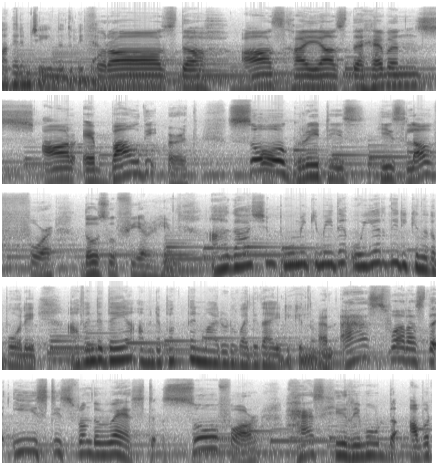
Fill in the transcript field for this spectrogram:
പകരം ചെയ്യുന്നതുമില്ല. For the as high as the heavens are above the earth, so great is his love for those who fear him. ആകാശം ഭൂമിക്ക് മീതെ ഉയർന്നിരിക്കുന്നത് പോലെ അവന്റെ ദയ അവന്റെ ഭക്തന്മാരോട് വലുതായിരിക്കുന്നു And as far as the east is from the west, so far has he removed the, our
